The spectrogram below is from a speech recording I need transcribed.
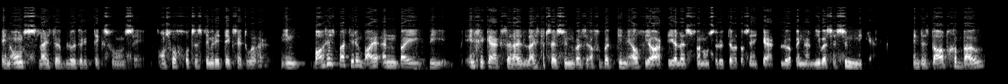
en ons luister bloot wat die teks vir ons sê. Ons wil God se stem uit die teks uit hoor en basies pas hierding baie in by die NG Kerk se luisterseisoen was die afgelope 10, 11 jaar deel is van ons roete wat ons in die kerk loop en 'n nuwe seisoen in die kerk. En dis daarop gebou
